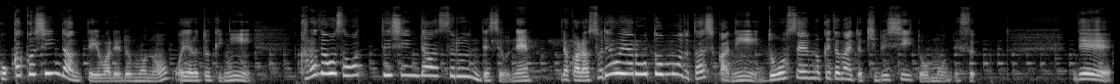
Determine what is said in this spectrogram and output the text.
骨格診断って言われるものをやるときに、体を触って診断するんですよね。だからそれをやろうと思うと確かに同性向けじゃないと厳しいと思うんです。で、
